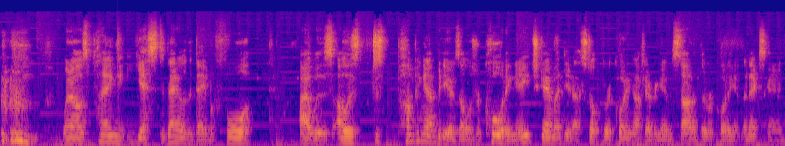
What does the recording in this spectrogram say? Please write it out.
when I was playing it yesterday or the day before, I was I was just pumping out videos. I was recording each game I did. I stopped the recording after every game, started the recording at the next game,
